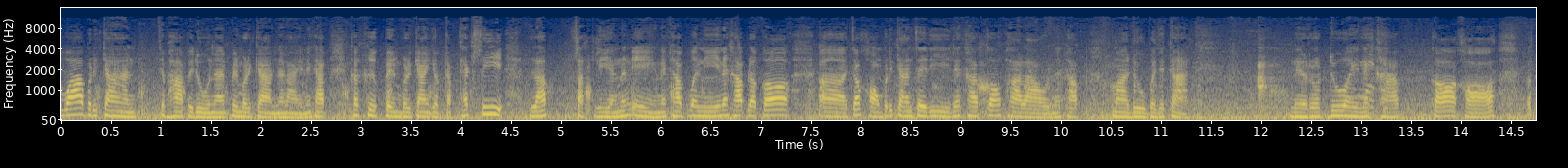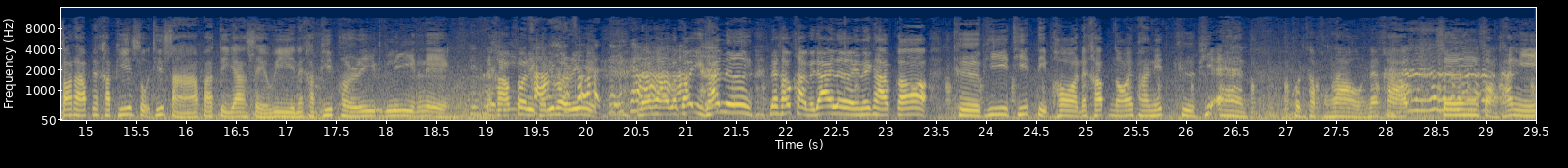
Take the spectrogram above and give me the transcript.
นะครับว่าบริการจะพาไปดูนั้นเป็นบริการอะไรนะครับก็คือเป็นบริการเกี่ยวกับแท็กซี่รับสัตว์เลี้ยงนั่นเองนะครับวันนี้นะครับแล้วก็เอ่อเจ้าของบริการใจดีนะครับก็พาเรานะครับมาดูบรรยากาศในรถด้วยนะครับก็ขอต้อนรับนะครับพี่สุทธิสาปาติยาเสวีนะครับพี่เพอร์รี่นั่นเองนะครับสวัสดีครับพี่เพอร์รี่สวัสดีค่ะนะครับแล้วก็อีกท่านหนึ่งนะครับขาดไม่ได้เลยนะครับ ก็คือพี่ทิติพรนะครับน้อยพาณิชย์คือพี่แอน คนขับของเรานะครับ ซึ่งสองท่านนี้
